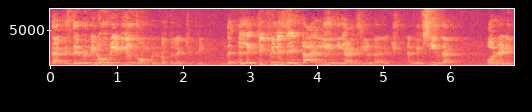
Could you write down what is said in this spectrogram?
That is, there will be no radial component of the electric field. The electric field is entirely in the axial direction, and we've seen that already.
